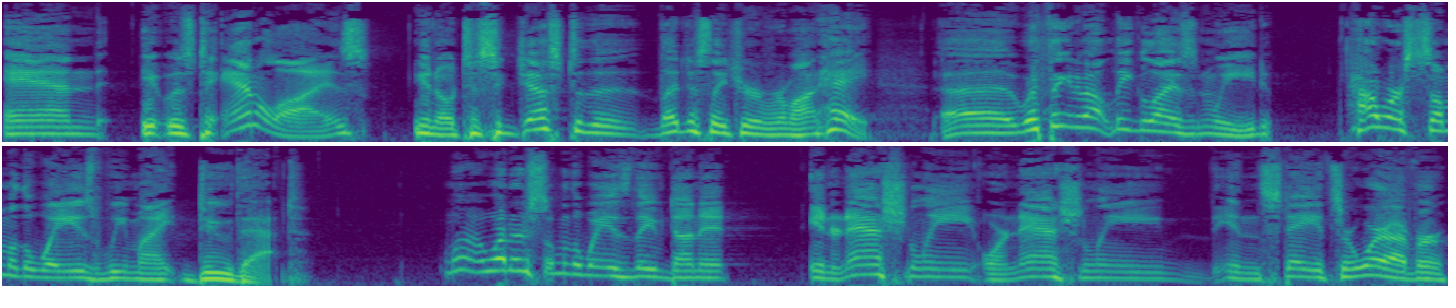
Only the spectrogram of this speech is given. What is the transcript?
and it was to analyze, you know, to suggest to the legislature of Vermont, hey, uh, we're thinking about legalizing weed. How are some of the ways we might do that? What are some of the ways they've done it internationally or nationally in states or wherever?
